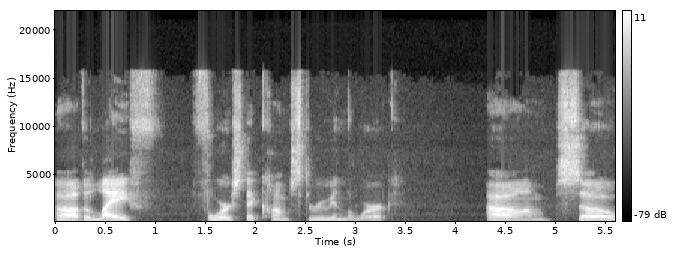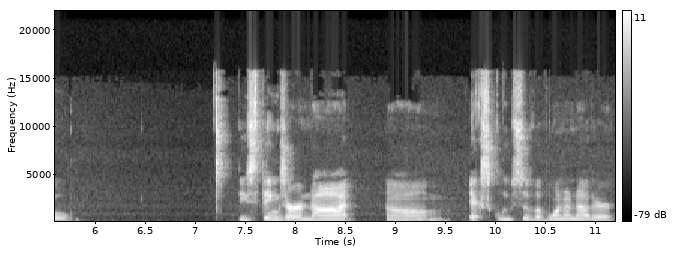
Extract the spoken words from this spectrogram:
uh, the life force that comes through in the work. Um, so these things are not um, exclusive of one another.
